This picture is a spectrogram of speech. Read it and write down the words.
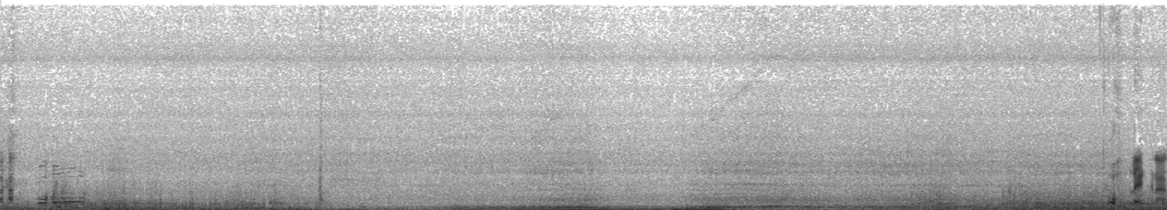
วะ แรงขนาด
